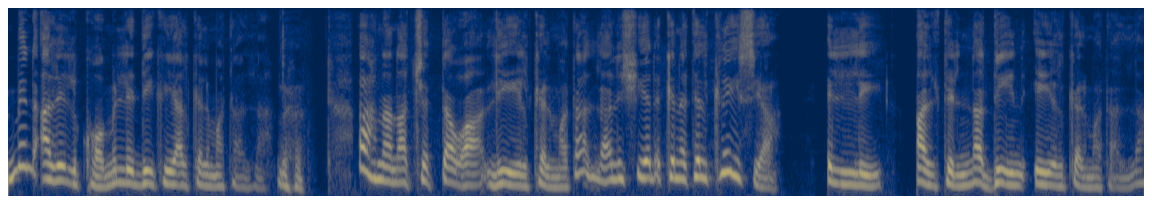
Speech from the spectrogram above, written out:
Min qalilkom li dik hija l-kelma talla? Aħna naċċettawha li l-kelma talla li xie kienet il-Knisja illi qaltilna din hi l-Kelma t'Alla.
